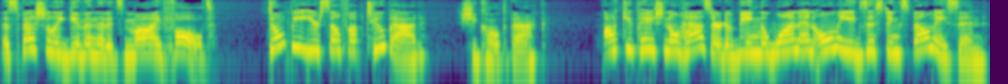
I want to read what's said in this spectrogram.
especially given that it's my fault. Don't beat yourself up too bad, she called back. Occupational hazard of being the one and only existing spellmason.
